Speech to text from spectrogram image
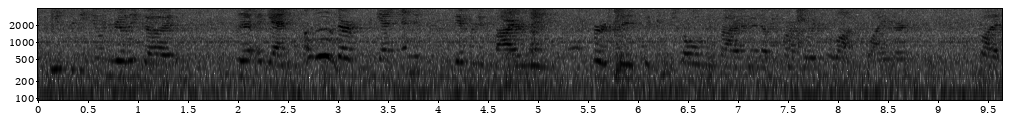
He seems to be doing really good. So uh, again, a little nervous again, and this is a different environment versus the controlled environment up front where it's a lot quieter. But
